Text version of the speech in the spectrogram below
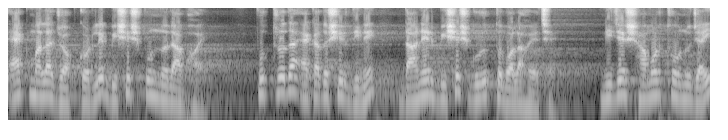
এক মালা জপ করলে বিশেষ পুণ্য লাভ হয়। পুত্রদা একাদশীর দিনে দানের বিশেষ গুরুত্ব বলা হয়েছে। নিজের সামর্থ্য অনুযায়ী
